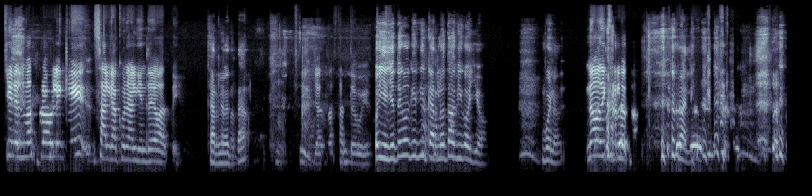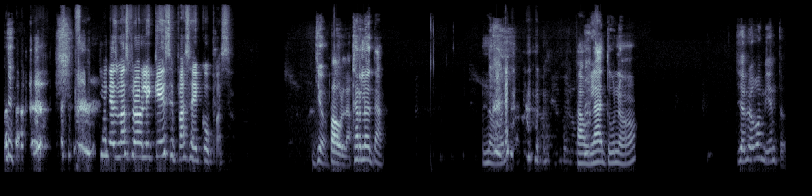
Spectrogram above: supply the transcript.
¿Quién es más probable que salga con alguien de debate? Carlota. Sí, ya es bastante obvio. Oye, yo tengo que decir Carlota o digo yo. Bueno, No, di Carlota. vale. ¿Quién es más probable que se pase de copas? Yo. Paula. Carlota. No. Paula, tú no. Yo luego miento.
